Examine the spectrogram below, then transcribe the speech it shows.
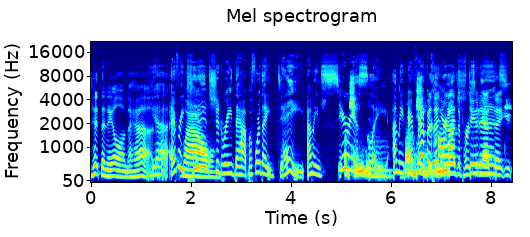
hit the nail on the head? Yeah, every Wow. kid should read that before they date. I mean, seriously. I mean, every Yeah, but then you're not the college person yet that you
